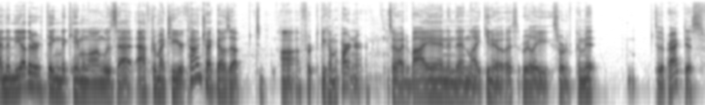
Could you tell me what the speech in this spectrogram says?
And then the other thing that came along was that after my two-year contract, I was up to, uh, for to become a partner. So I had to buy in, and then like you know, really sort of commit to the practice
